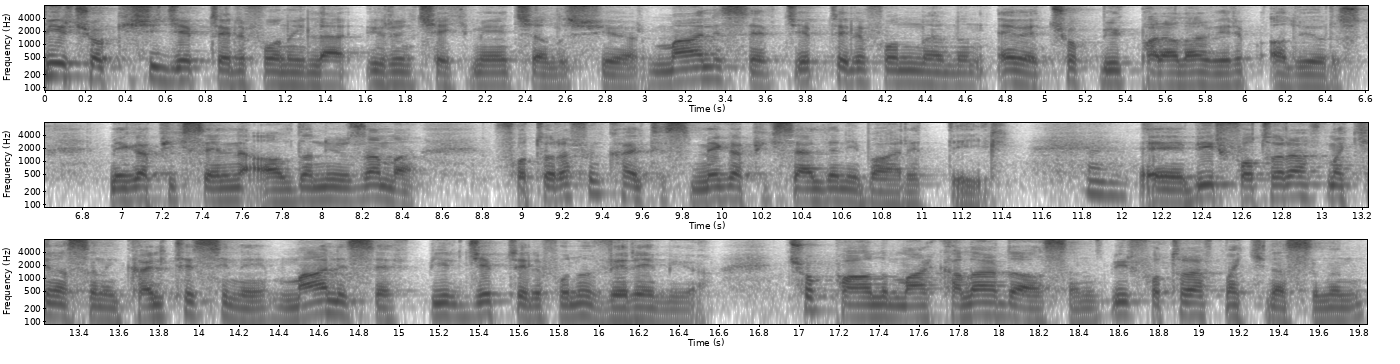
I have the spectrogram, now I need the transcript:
Birçok kişi cep telefonuyla ürün çekmeye çalışıyor. Maalesef cep telefonlarının evet çok büyük paralar verip alıyoruz. Megapikseline aldanıyoruz ama fotoğrafın kalitesi megapikselden ibaret değil. Evet. Ee, bir fotoğraf makinesinin kalitesini maalesef bir cep telefonu veremiyor. Çok pahalı markalar da alsanız bir fotoğraf makinesinin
